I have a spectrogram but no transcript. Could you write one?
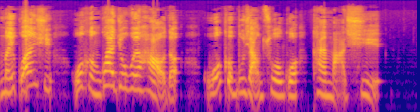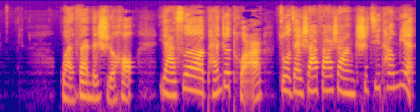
没关系，我很快就会好的。我可不想错过看马戏。”晚饭的时候，亚瑟盘着腿儿坐在沙发上吃鸡汤面。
